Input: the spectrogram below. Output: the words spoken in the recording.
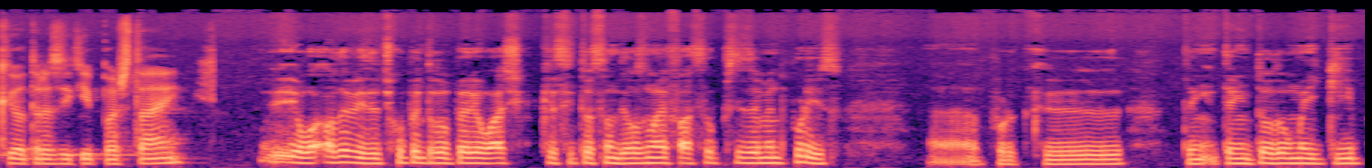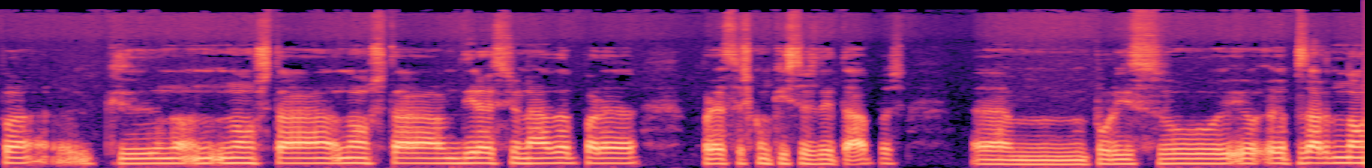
que outras equipas têm. Eu, oh David, desculpa interromper, eu acho que a situação deles não é fácil precisamente por isso. Uh, porque tem, tem toda uma equipa que não, está, não está direcionada para, para essas conquistas de etapas. Um, por isso, eu, apesar de não,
